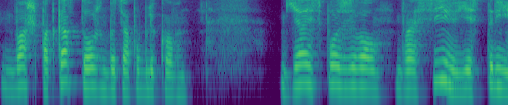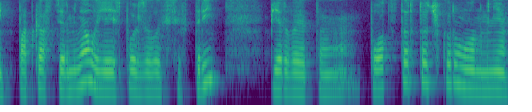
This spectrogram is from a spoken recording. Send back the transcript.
ваш подкаст должен быть опубликован. Я использовал в России, есть три подкаст-терминала, я использовал их всех три. Первый это podstar.ru, он мне...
